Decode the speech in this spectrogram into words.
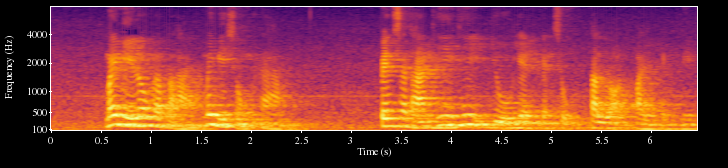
ๆ ไม่มีโรคระบาดไม่มีสงคราม เป็นสถานที่ที่อยู่เย็นเป็นสุขตลอดไปเป็นนิจ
